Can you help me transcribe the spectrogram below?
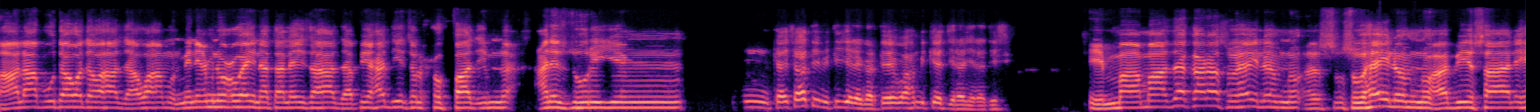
قال أبو داود وهذا وهم من ابن عيينة ليس هذا. في حديث الحفاظ ابن عن الزهري. miti jedhe gartee wahmi kees jira jedhatis إما ما ذكر سهيل بن سهيل بن أبي صالح.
